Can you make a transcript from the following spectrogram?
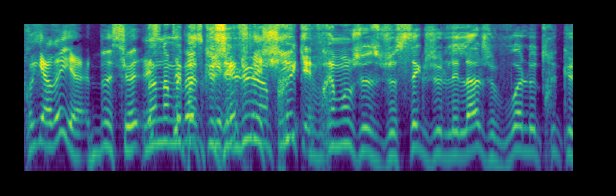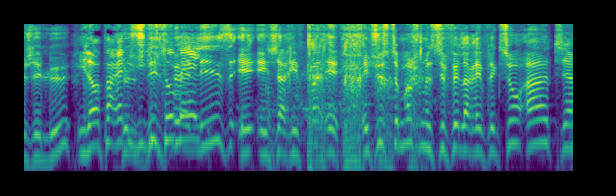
Regardez, il y a monsieur. Non, non, mais Esteban parce que qui j'ai lu un réfléchit. truc et vraiment, je, je sais que je l'ai là, je vois le truc que j'ai lu. Il est en paralysie je du sommeil. visualise Et, et j'arrive pas. Et, et justement, je me suis fait la réflexion ah, tiens,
